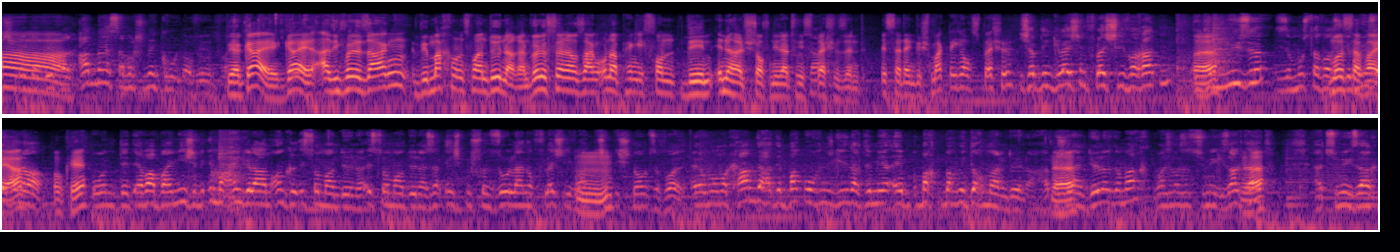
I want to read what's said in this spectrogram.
Schmeckt auf jeden Fall anders, aber schmeckt gut auf jeden Fall. Ja, geil, geil. Also ich würde sagen, wir machen uns mal einen Döner ran. Würdest du dann auch sagen, unabhängig von den Inhaltsstoffen, die natürlich special sind, ist er denn geschmacklich auch special? Ich habe den gleichen Fleischlieferanten, Äh? Gemüse, dieser Mustafa. Mustafa, Gemüse, ja. Genau. Okay. Und der, war bei mir, ich habe ihn immer eingeladen, Onkel, isst doch mal einen Döner, isst doch mal einen Döner. Er sagt, ich bin schon so lange Fleischlieferant, Mhm. ich hab die Schnauze voll. Mama kam, der hat hat den Backofen nicht gesehen, dachte mir, ey, mach, mach mir doch mal einen Döner. Hab Ja. schnell einen Döner gemacht. Weißt du, was er zu mir gesagt Ja. hat? Er hat zu mir gesagt,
